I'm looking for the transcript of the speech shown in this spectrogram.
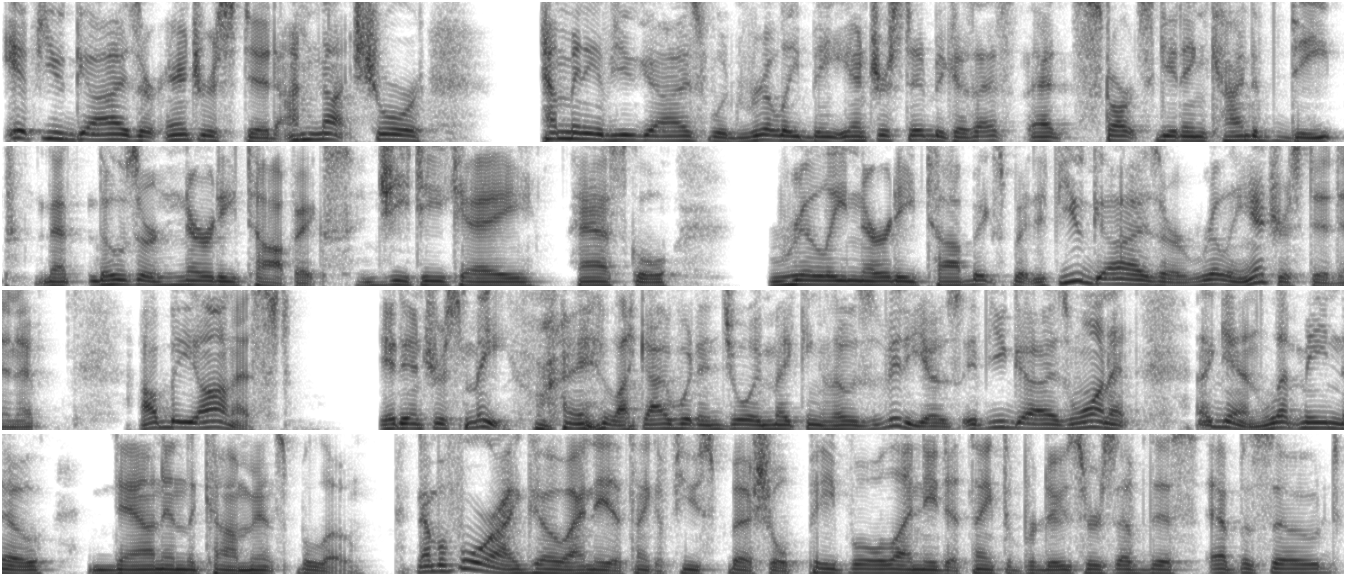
if you guys are interested. I'm not sure how many of you guys would really be interested because that, that starts getting kind of deep. That those are nerdy topics. GTK, Haskell, really nerdy topics. But if you guys are really interested in it, I'll be honest it interests me, right? Like I would enjoy making those videos. If you guys want it, again, let me know down in the comments below. Now, before I go, I need to thank a few special people. I need to thank the producers of this episode.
